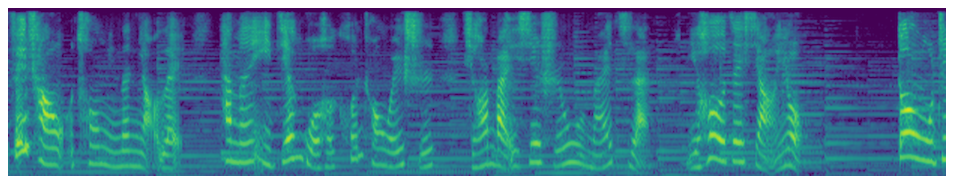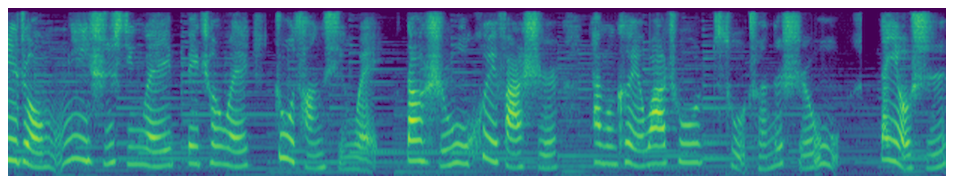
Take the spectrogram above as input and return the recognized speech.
非常聪明的鸟类，它们以坚果和昆虫为食，喜欢把一些食物埋起来。以后再享用。动物这种觅食行为被称为贮藏行为。当食物匮乏时，它们可以挖出储存的食物。但有时，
